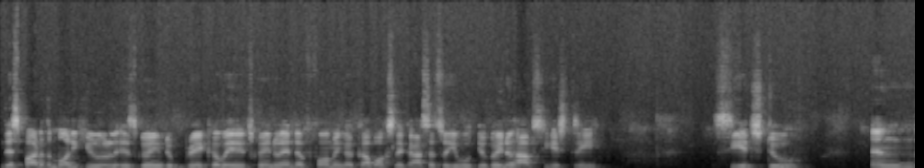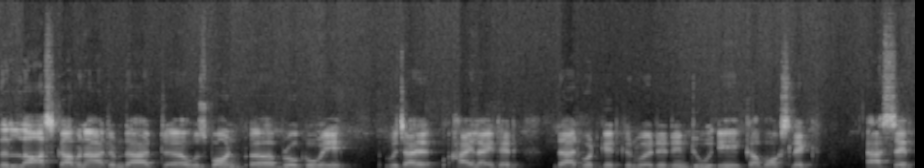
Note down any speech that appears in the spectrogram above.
this part of the molecule is going to break away. It's going to end up forming a carboxylic acid. So you, you're going to have CH3 CH2 and the last carbon atom that uh, was bond uh, broke away which I highlighted that would get converted into a carboxylic acid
